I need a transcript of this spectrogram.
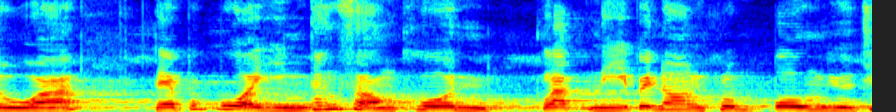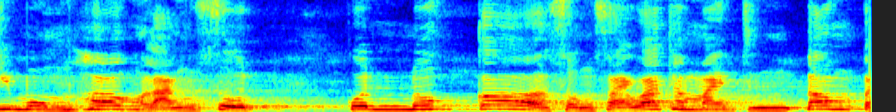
ลัวๆแต่ผู้ป่วยหญิงทั้งสองคน กลับหนีไปนอนคลุมโปงอยู่ที่มุมห้องหลังสุดคนนกก็สงสัยว่าทำไมถึงต้องไป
